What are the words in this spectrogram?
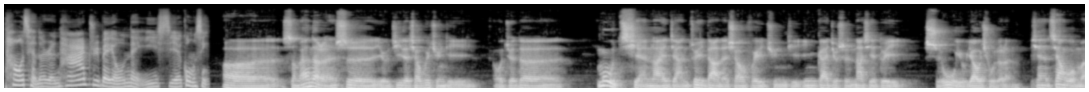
掏钱的人，他具备有哪一些共性？呃，什么样的人是有机的消费群体？我觉得目前来讲，最大的消费群体应该就是那些对食物有要求的人。像像我们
